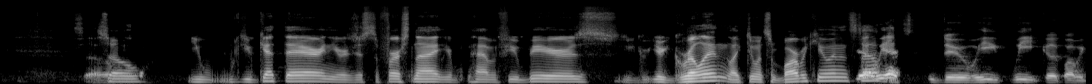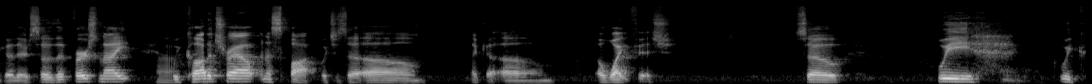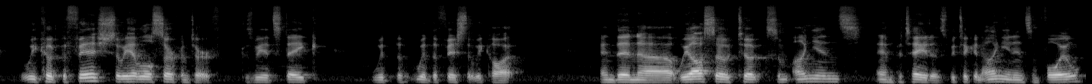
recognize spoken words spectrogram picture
So, So you you get there and you're just the first night. You have a few beers. You, you're grilling, like doing some barbecuing and stuff yeah, we had to do we we eat good while we go there. So the first night Uh, we caught a trout in a spot, which is a um like a um a whitefish. So we we we cooked the fish, so we have a little surf and turf because we had steak with the with the fish that we caught. And then uh, we also took some onions and potatoes. We took an onion and some foil,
